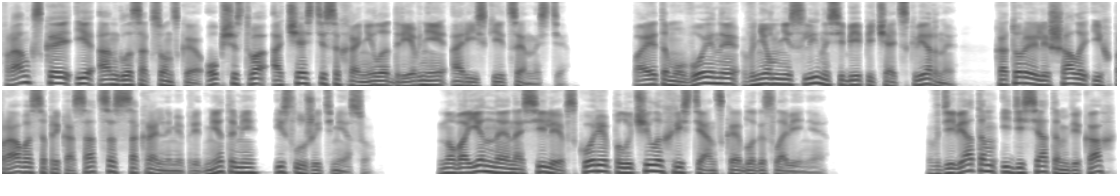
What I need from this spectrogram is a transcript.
Франкское и англосаксонское общество отчасти сохранило древние арийские ценности. Поэтому воины в нем несли на себе печать скверны, которая лишала их права соприкасаться с сакральными предметами и служить мессу. Но военное насилие вскоре получило христианское благословение. В IX и X веках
